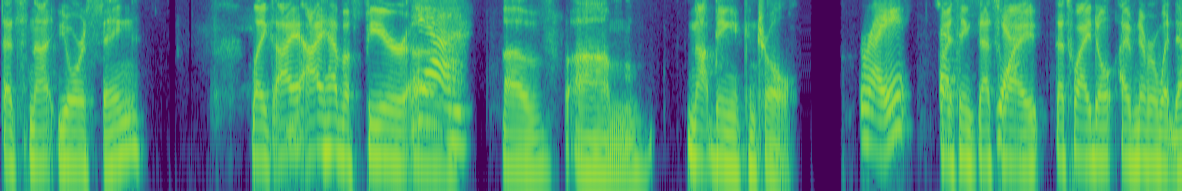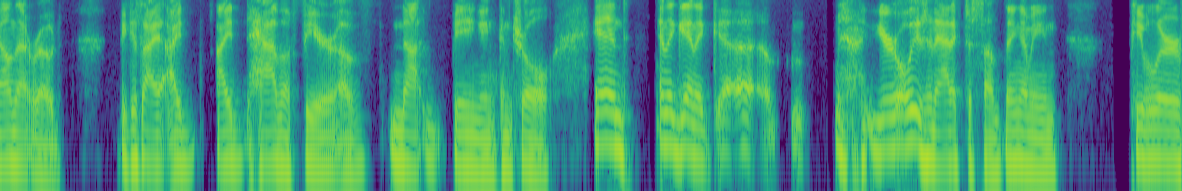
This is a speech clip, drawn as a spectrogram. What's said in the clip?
that's not your thing? Like I, I have a fear of, yeah. of um, not being in control. Right. So that's, I think that's yeah. why that's why I don't I've never went down that road because I I I have a fear of not being in control. And and again, it, uh, you're always an addict to something. I mean, people are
